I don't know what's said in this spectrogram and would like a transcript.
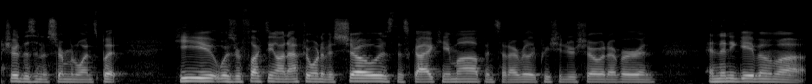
I shared this in a sermon once, but he was reflecting on after one of his shows. This guy came up and said, "I really appreciate your show, whatever," and and then he gave him a,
